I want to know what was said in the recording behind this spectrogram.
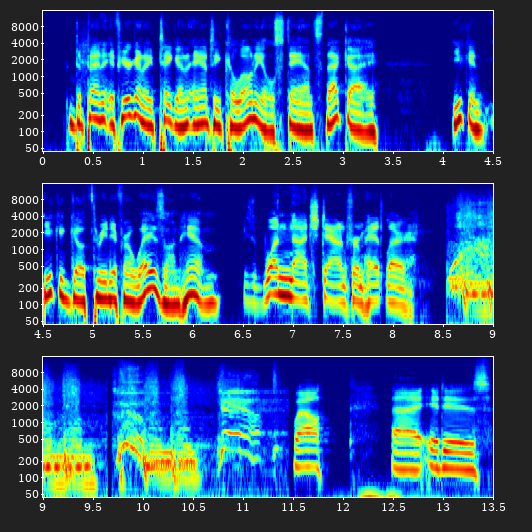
depend if you're going to take an anti-colonial stance, that guy, you can you could go three different ways on him. He's one notch down from Hitler. Yeah. Well, uh, it is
